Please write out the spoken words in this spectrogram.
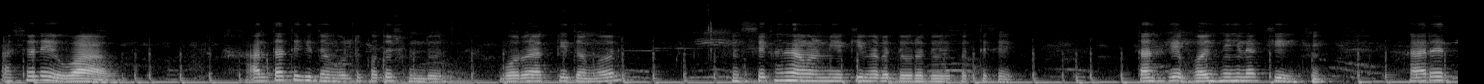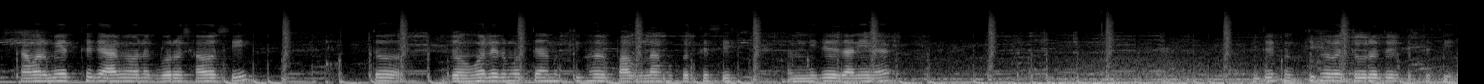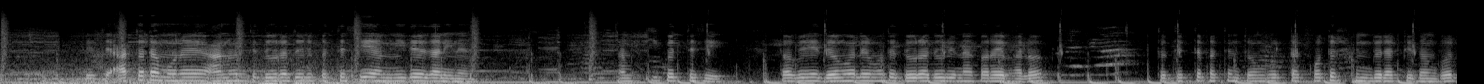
আসলে ওয়াও। আলতা থেকে জঙ্গলটি কত সুন্দর। বড় একটি জঙ্গল। সেখানে আমার মেয়ে কীভাবে দৌড়াদৌড়ি করতেছে তাকে ভয় নেই না কি আরে, আমার মেয়ের থেকে আমি অনেক বড় সাহসী। তো জঙ্গলের মধ্যে আমি কীভাবে পাগলাম করতেছি, আমি নিজেও জানি না। দেখুন, কীভাবে দৌড়াদৌড়ি করতেছি। এতে এতটা মনে আনন্দে দৌড়াদৌড়ি করতেছি, আমি নিজেও জানি না। আমি কি করতেছি? তবে এই জঙ্গলের মধ্যে দৌড়াদৌড়ি না করাই ভালো। তো দেখতে পাচ্ছেন জঙ্গলটা কত সুন্দর একটি জঙ্গল।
